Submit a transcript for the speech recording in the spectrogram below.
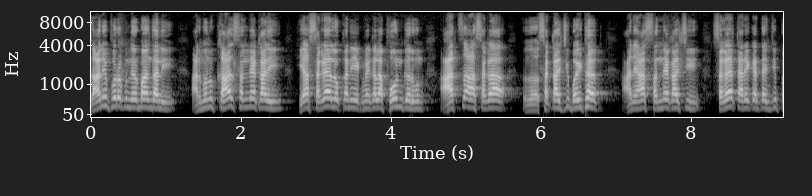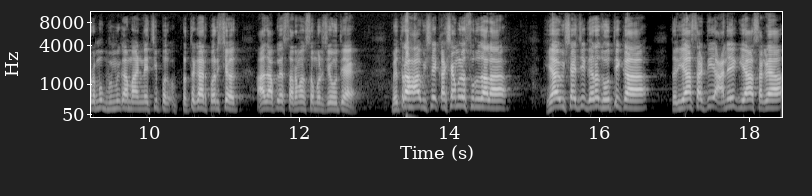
जाणीवपूर्वक निर्माण झाली. आणि म्हणून काल संध्याकाळी या सगळ्या लोकांनी एकमेकाला फोन करून आजचा हा सगळा सकाळची बैठक आणि आज संध्याकाळची सगळ्या कार्यकर्त्यांची प्रमुख भूमिका मांडण्याची प पत्रकार परिषद आज आपल्या सर्वांसमोरची होते आहे. मित्र हा विषय कशामुळे सुरू झाला? या विषयाची गरज होती का? तर यासाठी अनेक या सगळ्या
